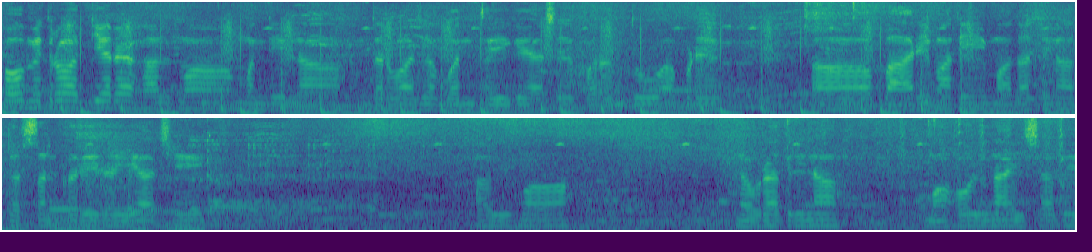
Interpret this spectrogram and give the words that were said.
તો મિત્રો, અત્યારે હાલમાં મંદિરના દરવાજા બંધ થઈ ગયા છે, પરંતુ આપણે બારીમાંથી માતાજીના દર્શન કરી રહ્યા છે. હાલમાં નવરાત્રિના માહોલના હિસાબે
